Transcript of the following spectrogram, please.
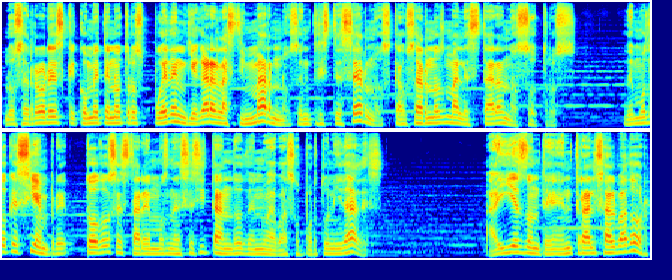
Los errores que cometen otros pueden llegar a lastimarnos, entristecernos, causarnos malestar a nosotros de modo que siempre todos estaremos necesitando de nuevas oportunidades. Ahí es donde entra el Salvador.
